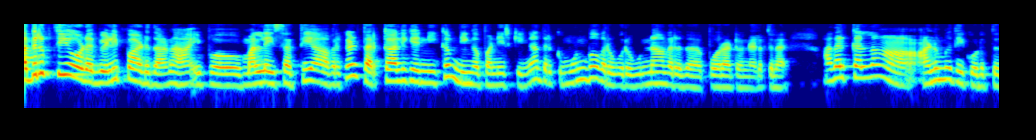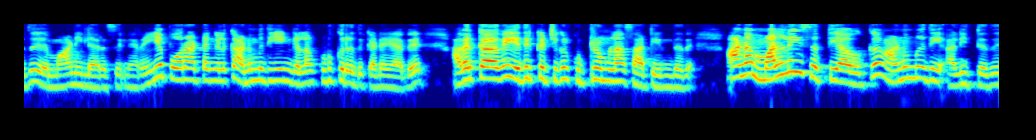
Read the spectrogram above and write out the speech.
அதிருப்தியோட வெளிப்பாடு தானா? இப்போ மல்லை சத்யா அவர்கள் தற்காலிக நீக்கம் நீங்க பண்ணிருக்கீங்க. அதற்கு முன்பு அவர் ஒரு உண்ணாவிரத போராட்டம் நடத்தினார். அதற்கெல்லாம் அனுமதி கொடுத்தது மாநில அரசு. நிறைய போராட்டங்களுக்கு அனுமதியை இங்கெல்லாம் கொடுக்கறது கிடையாது. அதற்காகவே எதிர்க்கட்சிகள் குற்றம்லாம் சாட்டியிருந்தது. ஆனா மல்லை சத்யாவுக்கு அனுமதி அளித்தது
